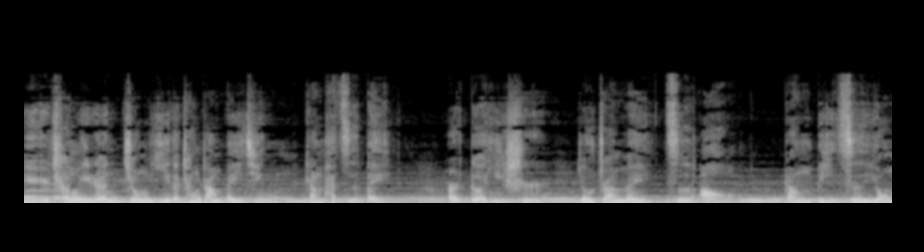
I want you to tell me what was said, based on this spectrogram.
与城里人迥异的成长背景让他自卑，而得意时又转为自傲、刚愎自用。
